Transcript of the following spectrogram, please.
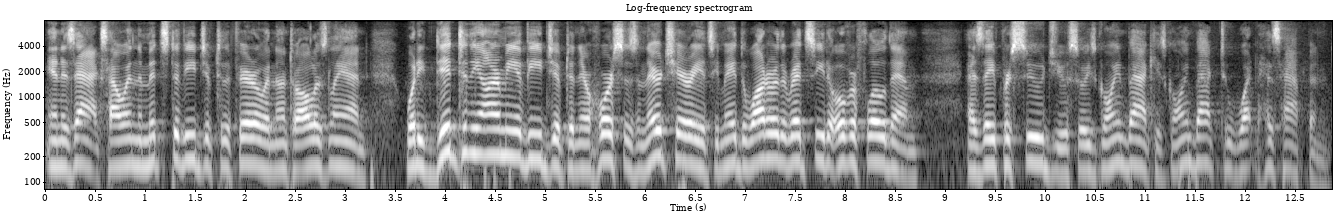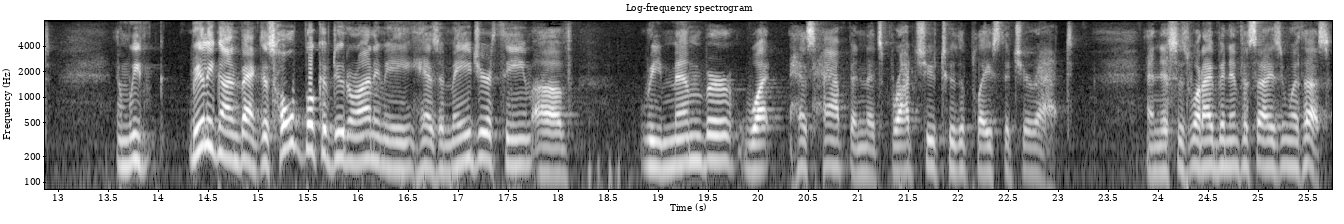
in his acts, how in the midst of Egypt to the Pharaoh and unto all his land, what he did to the army of Egypt and their horses and their chariots, he made the water of the Red Sea to overflow them as they pursued you. So he's going back. He's going back to what has happened. And we've really gone back. This whole book of Deuteronomy has a major theme of remember what has happened that's brought you to the place that you're at. And this is what I've been emphasizing with us.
